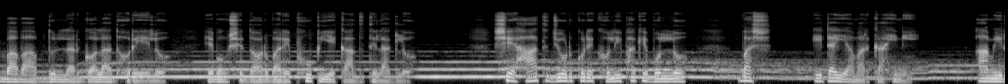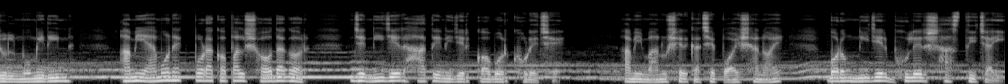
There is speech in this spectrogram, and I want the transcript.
বাবা আবদুল্লার গলা ধরে এলো এবং সে দরবারে ফুপিয়ে কাঁদতে লাগল। সে হাত জোর করে খলিফাকে বলল, বাস, এটাই আমার কাহিনী। আমিরুল মুমিদিন আমি এমন এক পোড়া কপাল সওদাগর যে নিজের হাতে নিজের কবর খুঁড়েছে। আমি মানুষের কাছে পয়সা নয়, বরং নিজের ভুলের শাস্তি চাই,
